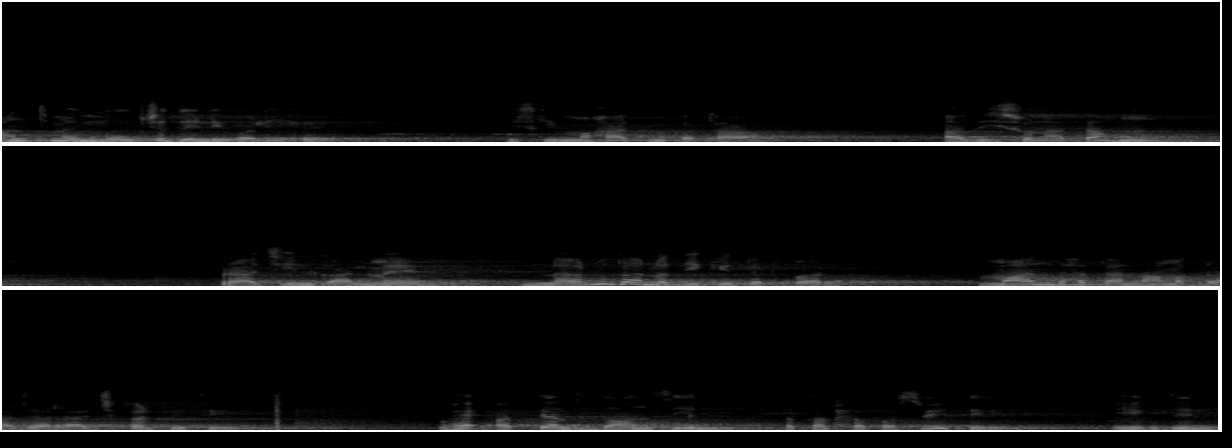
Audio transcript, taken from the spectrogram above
अंत में मोक्ष देने वाली है। इसकी महात्म कथा अभी सुनाता हूँ। प्राचीन काल में नर्मदा नदी के तट पर मानधाता नामक राजा राज्य करते थे। वह अत्यंत दानशील तथा तपस्वी थे। एक दिन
